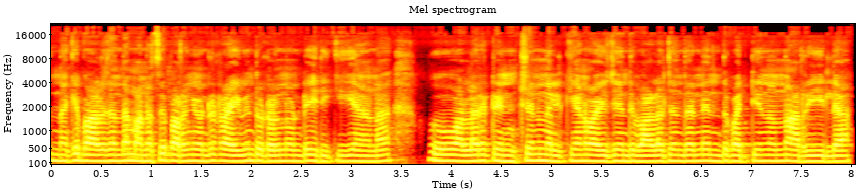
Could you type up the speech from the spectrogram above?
എന്നൊക്കെ ബാലചന്ദ്രൻ മനസ്സിൽ പറഞ്ഞുകൊണ്ട് ഡ്രൈവിംഗ് തുടർന്നുകൊണ്ടേ ഇരിക്കുകയാണ് വളരെ ടെൻഷൻ നിൽക്കുകയാണ് വൈജയന്തി. ബാലചന്ദ്രന് എന്ത് പറ്റിയെന്നൊന്നും അറിയില്ല.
